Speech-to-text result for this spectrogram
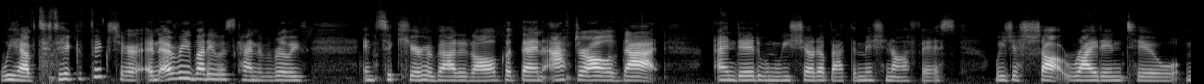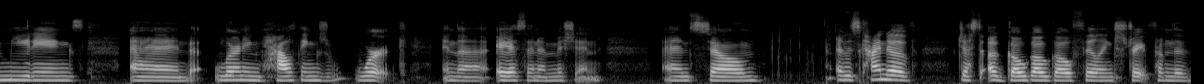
we have to take a picture. And everybody was kind of really insecure about it all. But then, after all of that ended, when we showed up at the mission office, we just shot right into meetings and learning how things work in the ASNM mission. And so it was kind of just a go, go, go feeling straight from the,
